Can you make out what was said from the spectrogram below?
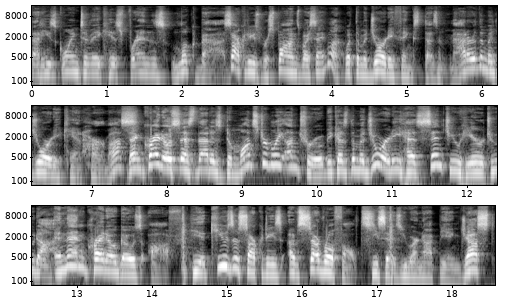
that he's going to make his friends look bad. Socrates responds by saying, Look, what the majority thinks doesn't matter. The majority can't harm us. Then Crito says that is demonstrably untrue because the majority has sent you here to die. And then Crito goes off. He accuses Socrates of several faults. He says, You are not being just.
